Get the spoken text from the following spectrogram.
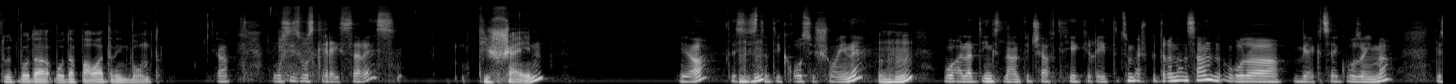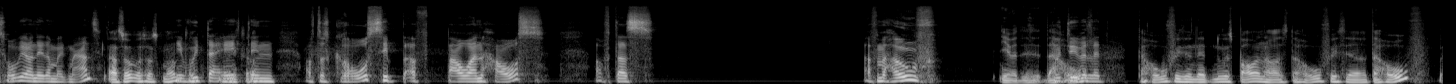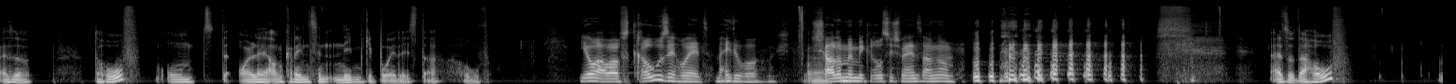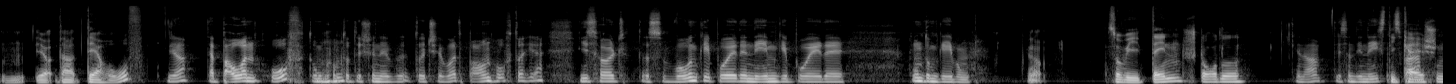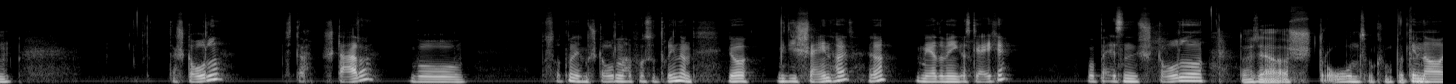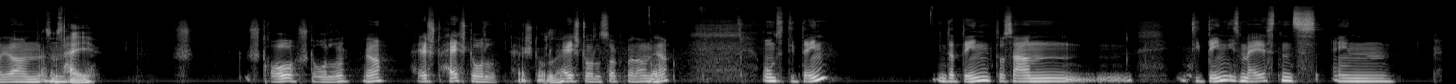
Dort, wo der, wo der Bauer drin wohnt. was ist was Größeres? Die Schein. Ja, das Mhm. ist dann die große Scheune, Mhm. wo allerdings landwirtschaftliche Geräte zum Beispiel drinnen sind oder Werkzeug, was auch immer. Das habe ich auch nicht einmal gemeint. Achso, was hast du gemeint? Ich wollte eigentlich den, auf das große auf Bauernhaus, auf das, auf dem Hof, Ja, aber das ist der, Hof, der Hof ist ja nicht nur das Bauernhaus. Der Hof ist ja der Hof, also der Hof und alle angrenzenden Nebengebäude ist der Hof. Ja, aber aufs Große halt. Mei, du, schau dir mal mit großen Schweinsang an. Also der Hof, ja, der, der Hof, Ja, der Bauernhof, darum Mhm. kommt da das schöne deutsche Wort Bauernhof daher, ist halt das Wohngebäude, Nebengebäude und Umgebung. so wie den Stadel, Genau, das sind die nächsten die zwei. Keischen. Der Stadel ist der Stadel, wo, was hat man im Stadel einfach so drinnen? Ja, wie die Schein halt, ja, mehr oder weniger das Gleiche. Wobei es ein Stadel, Da ist ja Stroh und so Klumpert drin. genau, ja, ein, Also das ein Hai. Strohstadel, ja, Heist- Heistadel. Hai-Stadel. ja. Heistadel sagt man dann, Ja. ja. Und die Den, in der Den, da sind, die Den ist meistens ein,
